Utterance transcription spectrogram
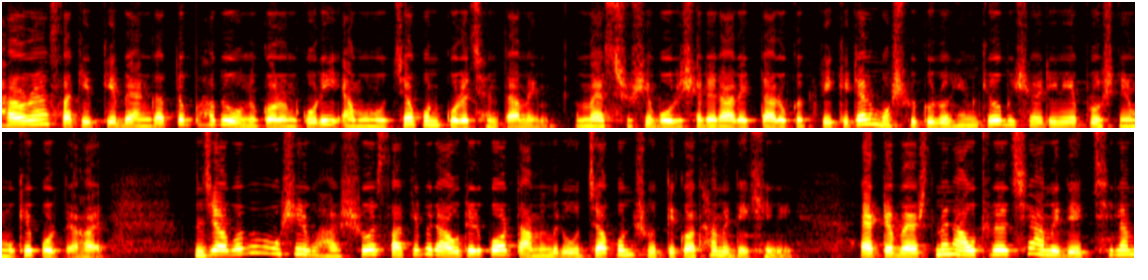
ধারণা সাকিবকে ব্যঙ্গাত্মকভাবে অনুকরণ করেই এমন উদযাপন করেছেন তামিম। ম্যাচ শেষে বরিশালের আরেক তারকা ক্রিকেটার মুশফিকুর রহিমকেও বিষয়টি নিয়ে প্রশ্নের মুখে পড়তে হয়। জবাবে মুশির ভাষ্য, সাকিবের আউটের পর তামিমের উদযাপন সত্যি কথা আমি দেখিনি। একটা ব্যাটসম্যান আউট হয়েছে, আমি দেখছিলাম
